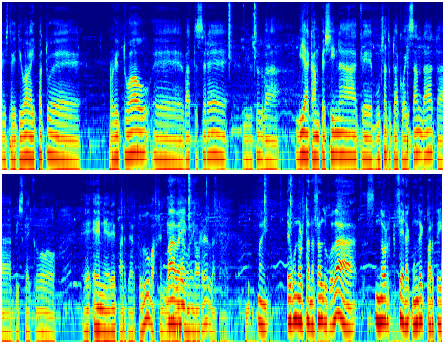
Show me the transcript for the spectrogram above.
Ez da, igual, aipatu e, proiektu hau e, batez ere, nik uste dut, ba, bia campesinak e, bultzatutakoa izan da, eta bizkaiko e, N ere parte hartu du, ba, jende Ba, bai, bai. eta horrela, eta bai. Bai. Egun hortan azalduko da nork zerakundek parte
